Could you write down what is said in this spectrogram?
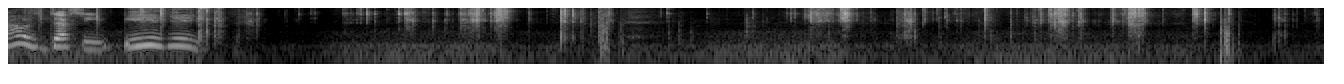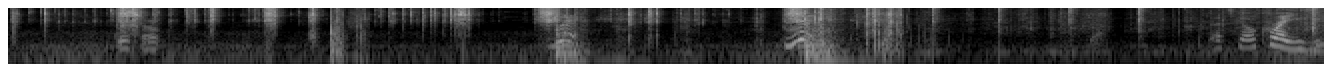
How is Dusty being this up? Rip! Rip! Let's go crazy.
